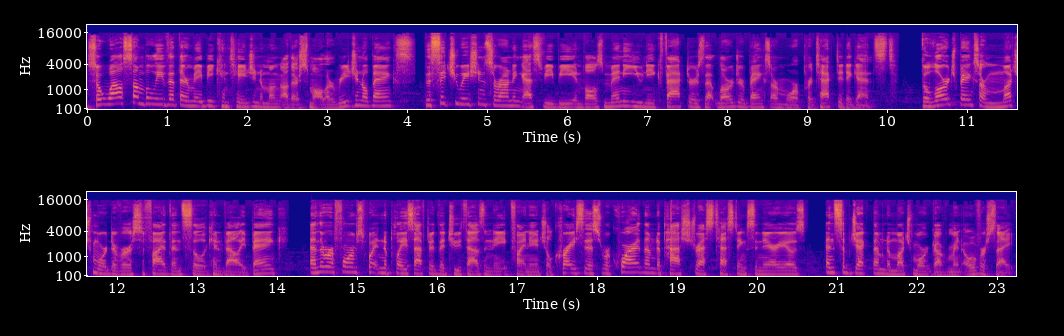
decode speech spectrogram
So while some believe that there may be contagion among other smaller regional banks, the situation surrounding SVB involves many unique factors that larger banks are more protected against. The large banks are much more diversified than Silicon Valley Bank, and the reforms put into place after the 2008 financial crisis required them to pass stress testing scenarios and subject them to much more government oversight.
